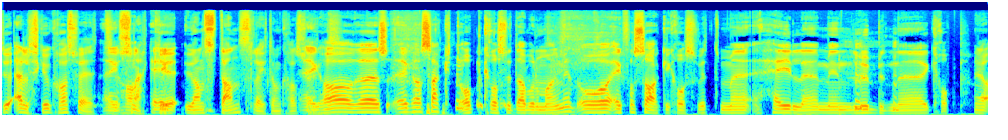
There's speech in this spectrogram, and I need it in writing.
Du elsker jo crossfit. Jeg har- snakker jeg- uanstanselig om crossfit. Jeg har, eh, jeg har sagt opp crossfit-abonnementet mitt, og jeg forsaker crossfit med hele min lubne kropp. Ja,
